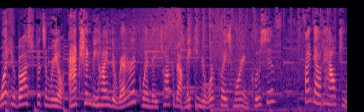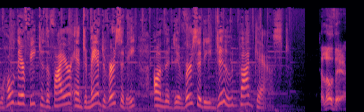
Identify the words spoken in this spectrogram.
Want your boss to put some real action behind the rhetoric when they talk about making your workplace more inclusive? Find out how to hold their feet to the fire and demand diversity on the Diversity Dude podcast. Hello there,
